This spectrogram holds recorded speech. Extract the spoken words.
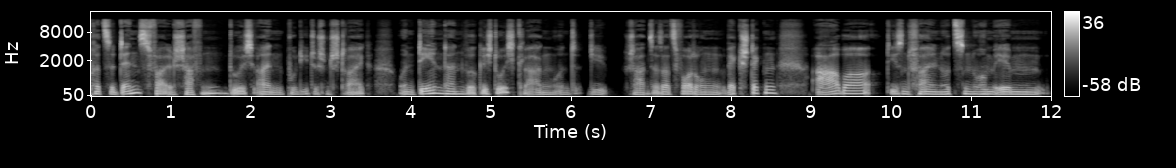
Präzedenzfall schaffen durch einen politischen Streik und den dann wirklich durchklagen und die Schadensersatzforderungen wegstecken, aber diesen Fall nutzen, um eben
